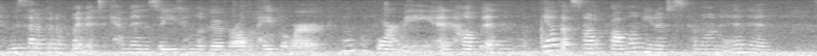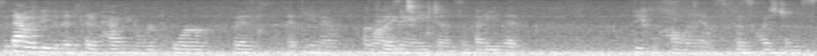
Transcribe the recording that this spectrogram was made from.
Can we set up an appointment to come in so you can look over all the paperwork for me and help? And yeah, that's not a problem, you know, just come on in and, so that would be the benefit of having a rapport with, you know, a closing Right. agent, somebody that you can call ask those questions,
